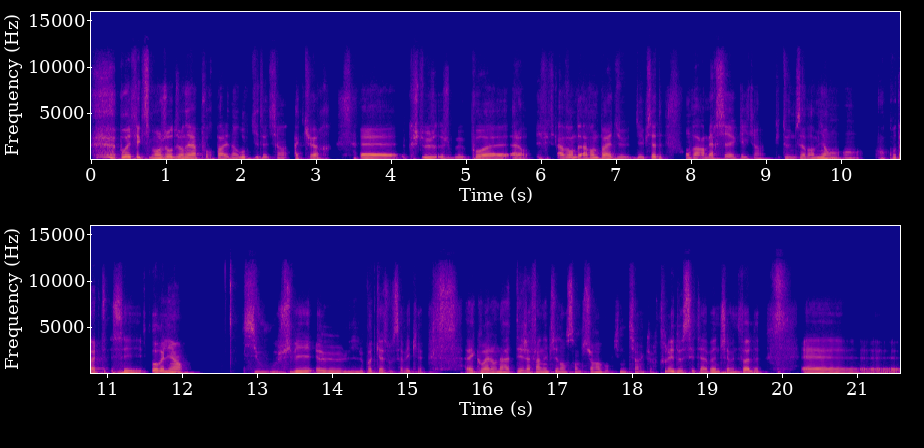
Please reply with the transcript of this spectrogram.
Bon, effectivement, aujourd'hui, on est là pour parler d'un groupe qui te tient à cœur. Euh, que je, je- pour, euh, alors, avant de, avant de parler du, de l'épisode, on va remercier quelqu'un de nous avoir mis en, en- en contact. C'est Aurélien. Si vous suivez euh, le podcast, vous savez qu'avec Aurélien, on a déjà fait un épisode ensemble sur un groupe qui nous tient à cœur tous les deux. C'était Avenge Sevenfold. Euh,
